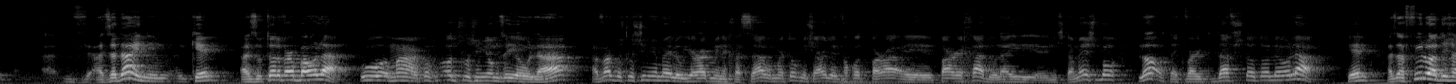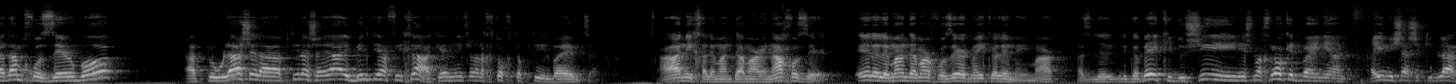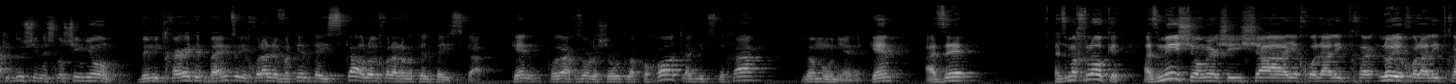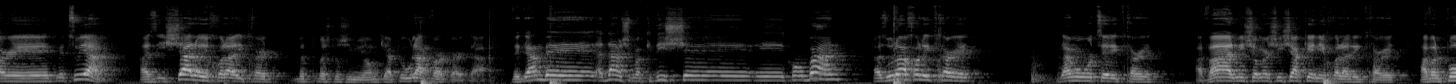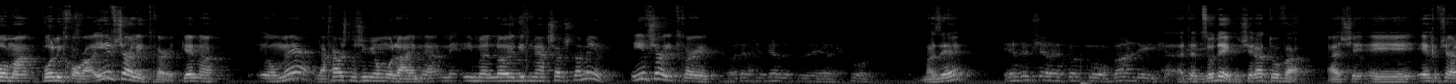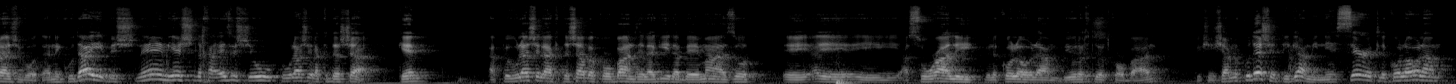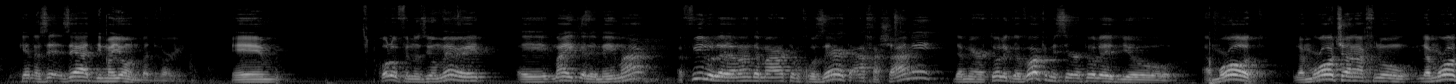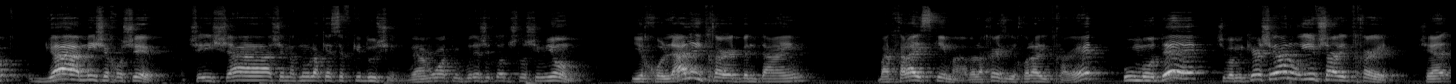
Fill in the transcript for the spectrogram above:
אז עדיין, כן, אז אותו דבר בעולה, הוא אמר עוד שלושים יום זה יהיה עולה, אבל בשלושים יום האלה הוא ירד מנכסיו, הוא אומר טוב נשאר לי לפחות פרה, אה, פר אחד, אולי נשתמש בו, לא, אתה כבר הקדשת אותו לעולה, כן, אז אפילו עד שאדם חוזר בו, הפעולה של הפתיל השעיה היא בלתי הפיכה, כן, אי אפשר לחתוך את הפתיל באמצע. הניחא למאן דאמר אינה חוזרת, אלא למאן דאמר חוזרת מעיקה למימר, אז לגבי קידושין יש מחלוקת בעניין, האם אישה שקיבלה קידושין לשלושים יום ומתחרטת באמצע יכולה לבטל את העסקה או לא יכולה לבטל את העסקה, כן? יכולה לחזור לשירות לקוחות, להגיד סליחה, לא מעוניינת, כן? אז זה, אז מחלוקת. אז מי שאומר שאישה יכולה להתחר... לא יכולה להתחרט, מצוין. אז אישה לא יכולה להתחרט בשלושים יום כי הפעולה כבר קרתה וגם באדם שמקדיש אה, אה, קורבן אז הוא לא יכול להתחרט גם הוא רוצה להתחרט אבל מי שאומר שאישה כן יכולה להתחרט אבל פה, פה לכאורה אי אפשר להתחרט כן אומר לאחר שלושים יום אולי אם אני לא אגיד מעכשיו שלמים אי אפשר להתחרט אבל איך אפשר להשוות? מה זה? איך אפשר לעשות קורבן לאישה? אתה צודק, שאלה טובה. הש... אה, איך אפשר להשוות? הנקודה היא, בשניהם יש לך איזושהי פעולה של הקדשה, כן? הפעולה של ההקדשה בקורבן זה להגיד הבהמה הזאת אה, אה, אה, אסורה לי ולכל העולם והיא הולכת להיות קורבן וכשאישה מקודשת היא גם, היא נאסרת לכל העולם, כן? אז זה, זה הדמיון בדברים. אה, בכל אופן, אז היא אומרת, אה, מה יקרה למימר? אפילו ללמד דמרתם חוזרת, אך השני, דמרתו לגבוה כמסירתו לאדיו. למרות, למרות שאנחנו, למרות גם מי שחושב שאישה שנתנו לה כסף קידושין ואמרו את מקודשת עוד שלושים יום יכולה להתחרט בינתיים בהתחלה הסכימה אבל אחרי זה יכולה להתחרט הוא מודה שבמקרה שלנו אי אפשר להתחרט.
